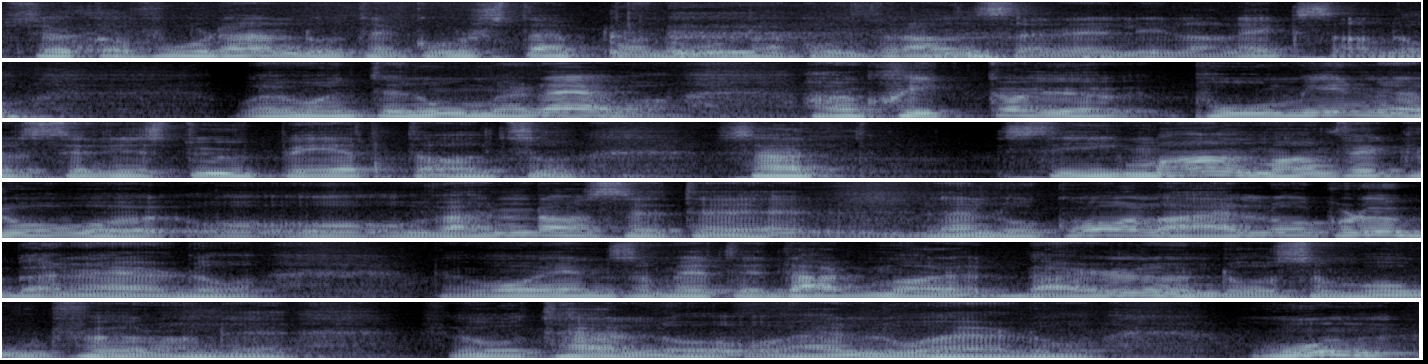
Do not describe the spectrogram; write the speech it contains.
Försöka få den då till Korstäppan och hålla konferenser i lilla Leksand då. Och det var inte nog med det va. Han skickade ju påminnelser i stup ett alltså. Så att Stig Malm han fick lov att, att, att vända sig till den lokala LO-klubben här då. Det var en som hette Dagmar Berglund då som var ordförande för hotell och, och LO här då. Hon,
